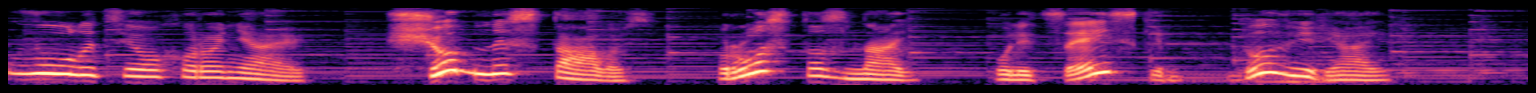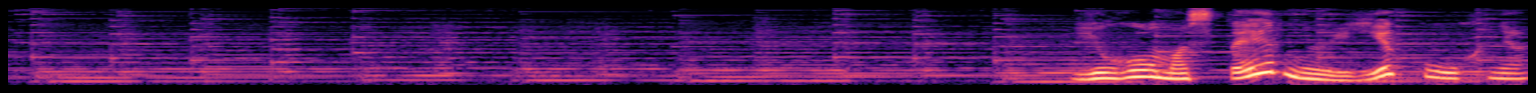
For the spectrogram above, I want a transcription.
вулиці охороняють. Щоб не сталося, просто знай, поліцейським довіряй. Його мастернею є кухня,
